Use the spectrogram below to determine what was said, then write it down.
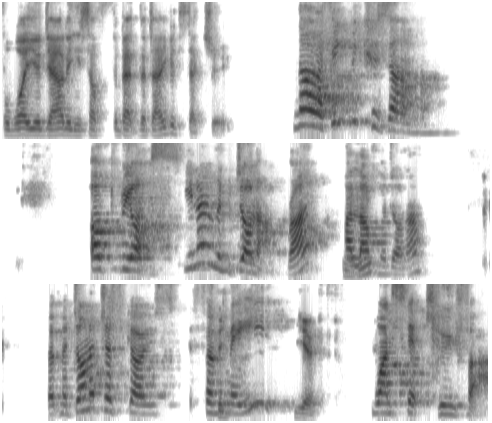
or why you're doubting yourself about the David statue. no, I think because um, I'll be honest. You know Madonna, right? I Mhm. love Madonna, but Madonna just goes for me Yes. one step too far.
